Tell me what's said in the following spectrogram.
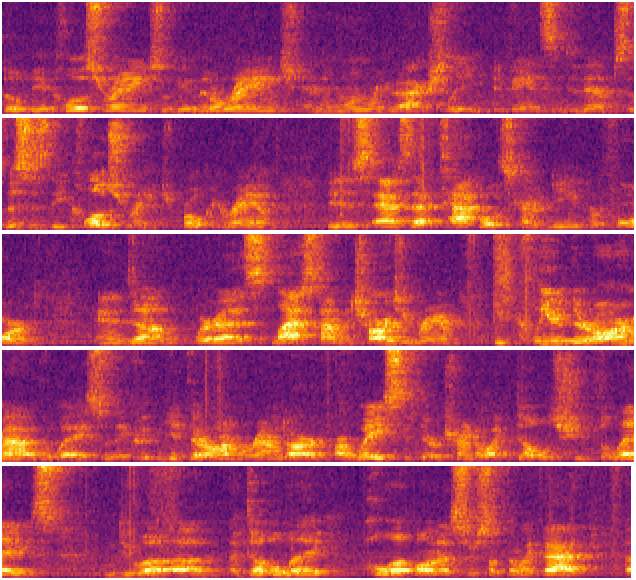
there'll be a close range, there'll be a middle range, and then one where you actually advance into them. So this is the close range. Broken ram is as that tackle is kind of being performed. And um, whereas last time with charging ram, we cleared their arm out of the way so they couldn't get their arm around our, our waist if they were trying to like double shoot the legs and do a, a, a double leg pull up on us or something like that. Uh,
